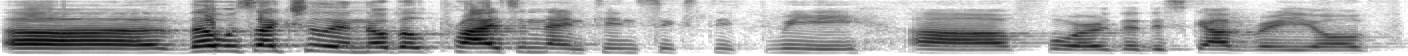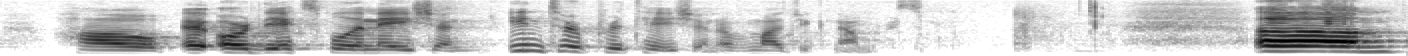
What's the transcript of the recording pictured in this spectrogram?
Uh, that was actually a Nobel Prize in 1963 uh, for the discovery of how, or the explanation, interpretation of magic numbers. Um,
